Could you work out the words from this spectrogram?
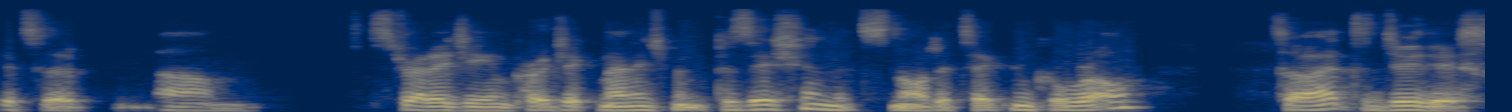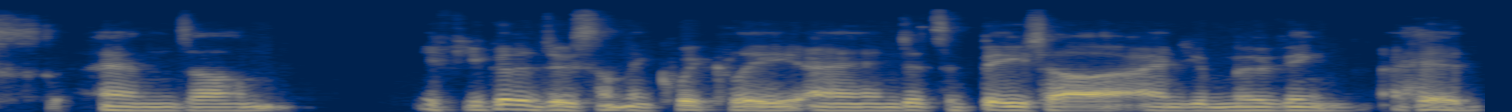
it's a um, strategy and project management position. It's not a technical role. So I had to do this. And um, if you've got to do something quickly and it's a beta and you're moving ahead,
